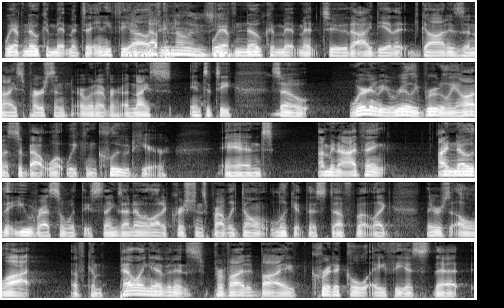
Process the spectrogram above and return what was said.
we have no commitment to any theology nothing to lose, we yeah. have no commitment to the idea that god is a nice person or whatever a nice entity. So we're going to be really brutally honest about what we conclude here and i mean i think i know that you wrestle with these things i know a lot of christians probably don't look at this stuff but like there's a lot of compelling evidence provided by critical atheists that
